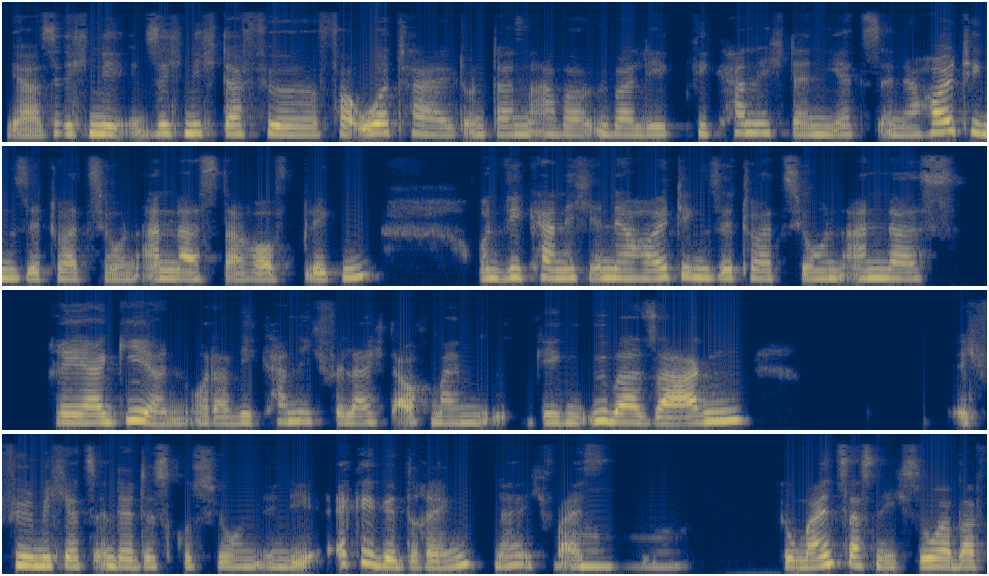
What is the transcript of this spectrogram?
ja, sich, sich nicht dafür verurteilt und dann aber überlegt, wie kann ich denn jetzt in der heutigen Situation anders darauf blicken und wie kann ich in der heutigen Situation anders reagieren oder wie kann ich vielleicht auch meinem Gegenüber sagen, ich fühle mich jetzt in der Diskussion in die Ecke gedrängt, ne? ich weiß, mhm du meinst das nicht so, aber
